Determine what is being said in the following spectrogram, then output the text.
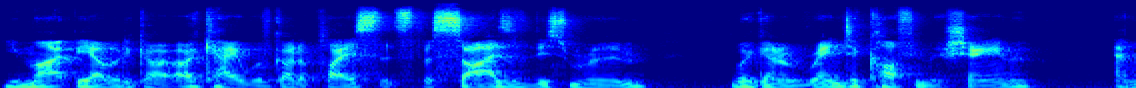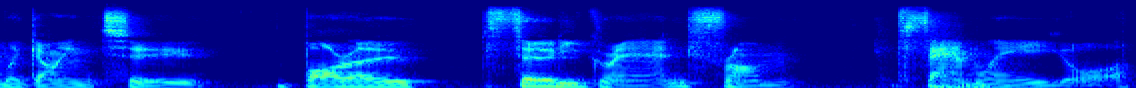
You might be able to go, okay, we've got a place that's the size of this room. We're going to rent a coffee machine and we're going to borrow 30 grand from family or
